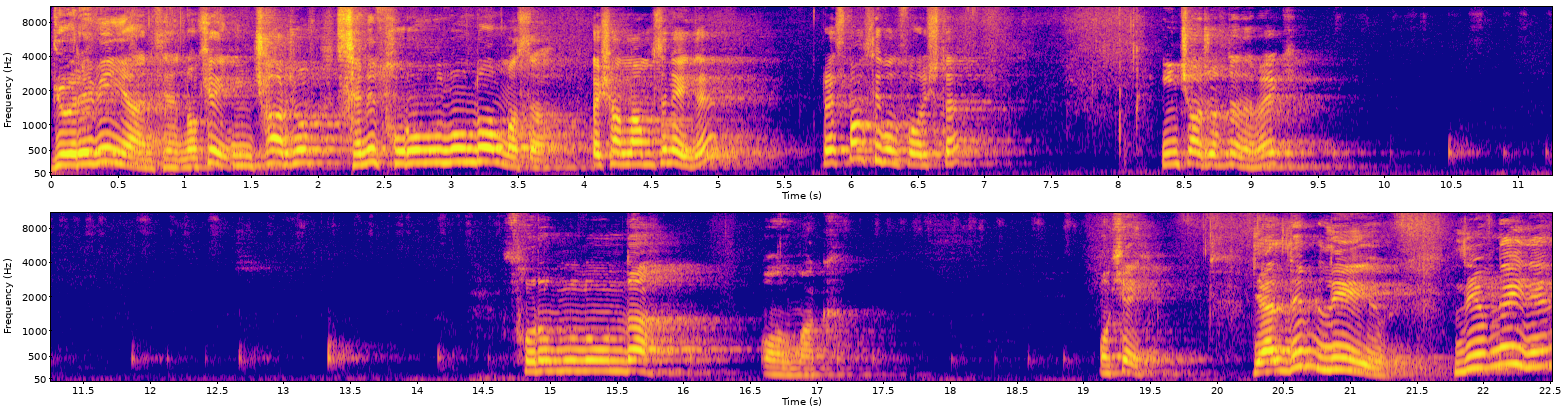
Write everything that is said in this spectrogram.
görevin yani senin. Okey, in charge of senin sorumluluğunda olması. Eş neydi? Responsible for işte. In charge of ne demek? sorumluluğunda olmak. Okey. Geldim leave. Leave neydi?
